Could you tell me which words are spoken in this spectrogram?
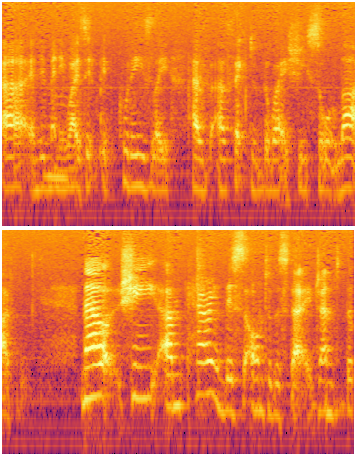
Uh, and in many ways, it, it could easily have affected the way she saw life. Now, she um, carried this onto the stage, and the,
